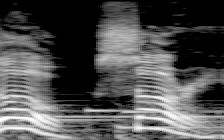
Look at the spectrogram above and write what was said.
so sorry.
